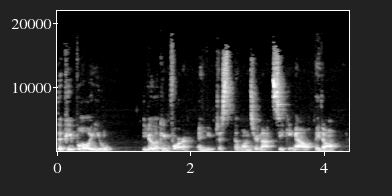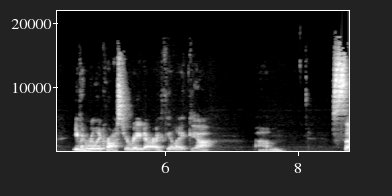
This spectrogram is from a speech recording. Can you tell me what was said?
the people you you're looking for, and you just the ones you're not seeking out. They don't even really cross your radar. I feel like. yeah. So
